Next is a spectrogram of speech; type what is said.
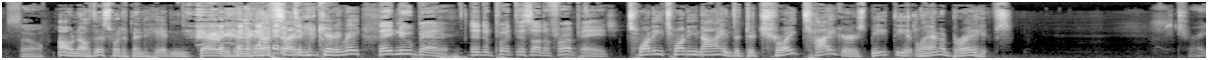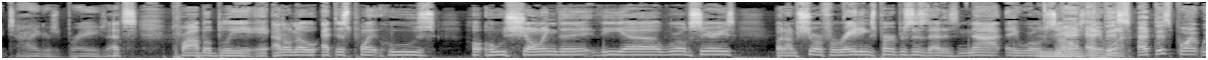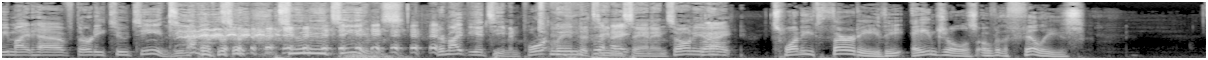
So Oh no, this would have been hidden, buried in the website. Are you kidding me? They knew better than to put this on the front page. 2029, the Detroit Tigers beat the Atlanta Braves. Detroit Tigers, Braves. That's probably I don't know at this point who's who- who's showing the the uh, World Series, but I'm sure for ratings purposes that is not a World Series they at this want. at this point, we might have 32 teams. We might have two, two new teams. There might be a team in Portland, a team in San Antonio. Right. 2030, the Angels over the Phillies.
